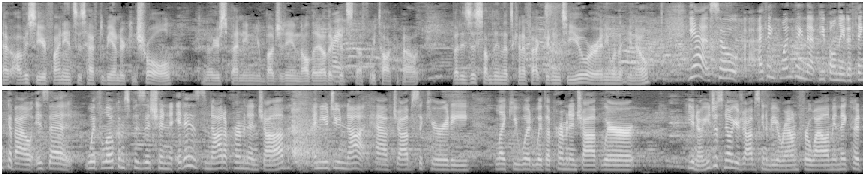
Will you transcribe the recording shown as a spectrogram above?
obviously, your finances have to be under control. You know, your spending, your budgeting, and all the other Right. good stuff we talk about. But is this something that's kind of factored into you or anyone that you know? Yeah, so I think one thing that people need to think about is that with locum's position, it is not a permanent job, and you do not have job security like you would with a permanent job where you know you just know your job's going to be around for a while. I mean, they could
